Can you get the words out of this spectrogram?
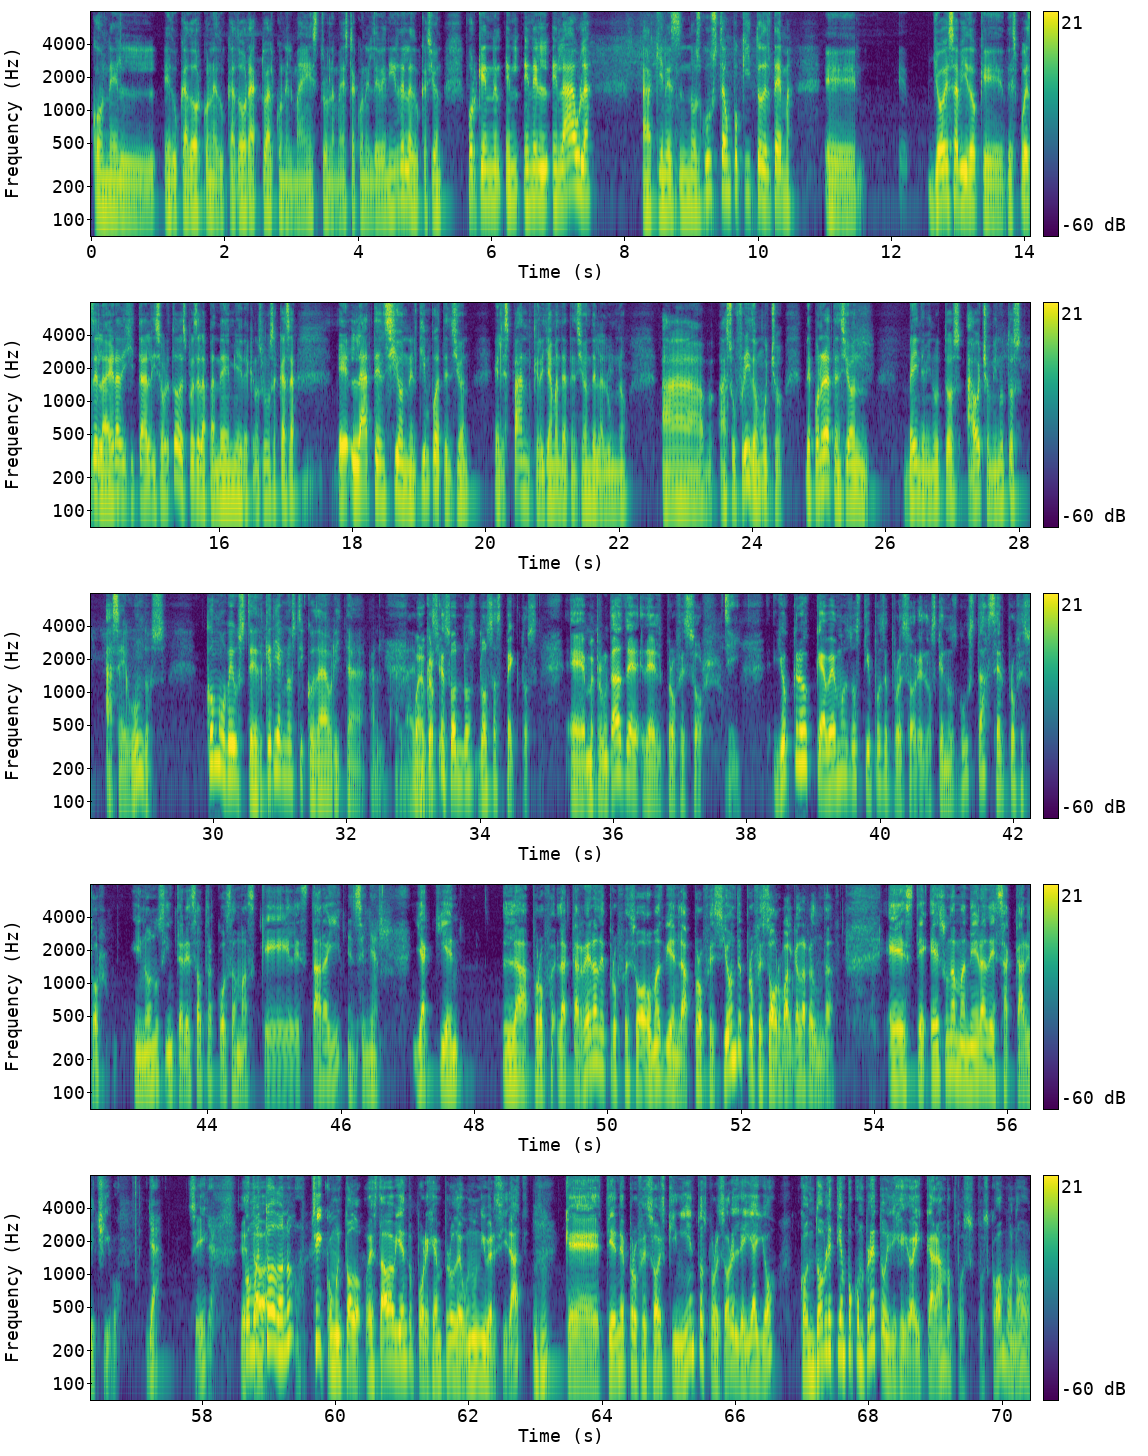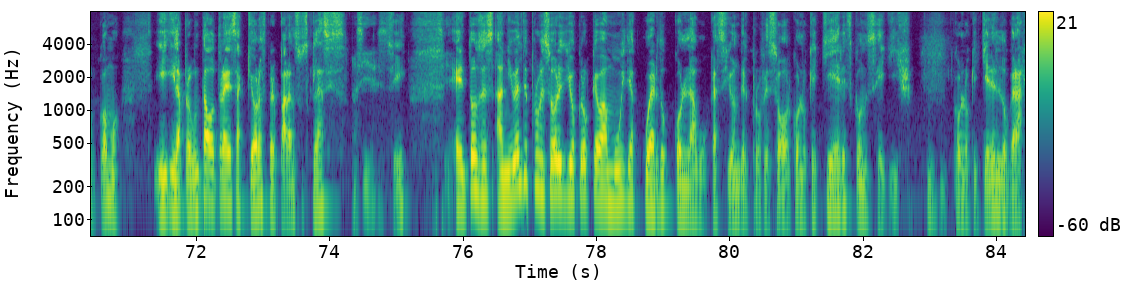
con el educador, con la educadora actual, con el maestro, la maestra, con el devenir de la educación? Porque en, en- en el, en la aula, a quienes nos gusta un poquito del tema, eh, yo he sabido que después de la era digital y sobre todo después de la pandemia y de que nos fuimos a casa, eh, la atención, el tiempo de atención, el span que le llaman de atención del alumno, ha, ha sufrido mucho de poner atención 20 minutos a 8 minutos a segundos. ¿Cómo ve usted? ¿Qué diagnóstico da ahorita al, a la Bueno, creo que son dos, dos aspectos. Eh, me preguntabas de- del profesor. Sí. Yo creo que habemos dos tipos de profesores, los que nos gusta ser profesor y no nos interesa otra cosa más que el estar ahí, Enseñar. y a quien la, profe- la carrera de profesor, o más bien la profesión de profesor, valga la redundancia, este, es una manera de sacar el chivo. Ya. ¿sí? Ya. Como en todo, ¿no? Sí, como en todo. Estaba viendo, por ejemplo, de una universidad que tiene profesores, 500 profesores, leía yo, con doble tiempo completo. Y dije yo, ahí caramba, pues, pues ¿cómo, no? ¿Cómo? Y, y la pregunta otra es, ¿a qué horas preparan sus clases? Así es. ¿Sí? así es. Entonces, a nivel de profesores, yo creo que va muy de acuerdo con la vocación del profesor, con lo que quieres conseguir, con lo que quieres lograr.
